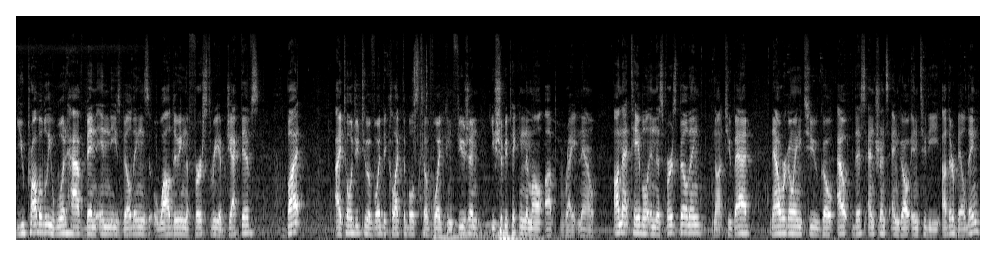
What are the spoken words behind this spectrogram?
You probably would have been in these buildings while doing the first three objectives, but I told you to avoid the collectibles to avoid confusion. You should be picking them all up right now. On that table in this first building, not too bad. Now we're going to go out this entrance and go into the other building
